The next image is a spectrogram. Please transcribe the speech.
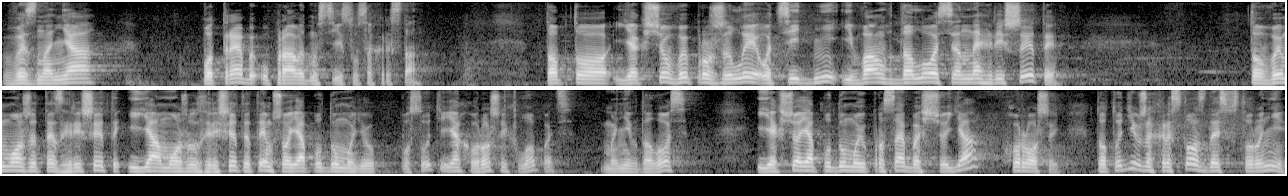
визнання потреби у праведності Ісуса Христа. Тобто, якщо ви прожили оці дні і вам вдалося не грішити, то ви можете згрішити, і я можу згрішити тим, що я подумаю, по суті, я хороший хлопець, мені вдалося. І якщо я подумаю про себе, що я хороший, то тоді вже Христос десь в стороні,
